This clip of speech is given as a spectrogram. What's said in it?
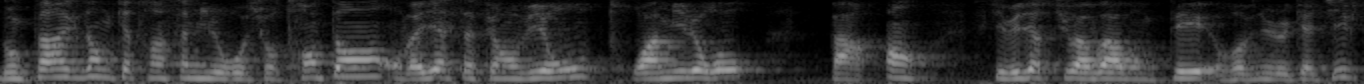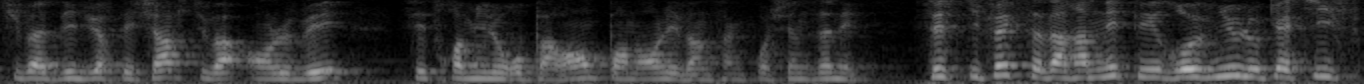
Donc par exemple 85 000 euros sur 30 ans, on va dire que ça fait environ 3 000 euros par an. Ce qui veut dire que tu vas avoir donc tes revenus locatifs, tu vas déduire tes charges, tu vas enlever ces 3 000 euros par an pendant les 25 prochaines années. C'est ce qui fait que ça va ramener tes revenus locatifs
